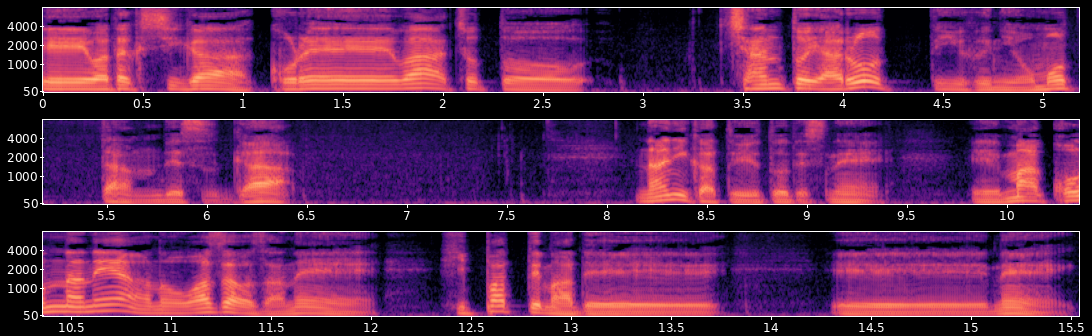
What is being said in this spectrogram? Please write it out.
えー、私が、これはちょっと、ちゃんとやろうっていうふうに思ったんですが、何かというとですね、えー、まあこんなね、あの、わざわざね、引っ張ってまで、えー、ね、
